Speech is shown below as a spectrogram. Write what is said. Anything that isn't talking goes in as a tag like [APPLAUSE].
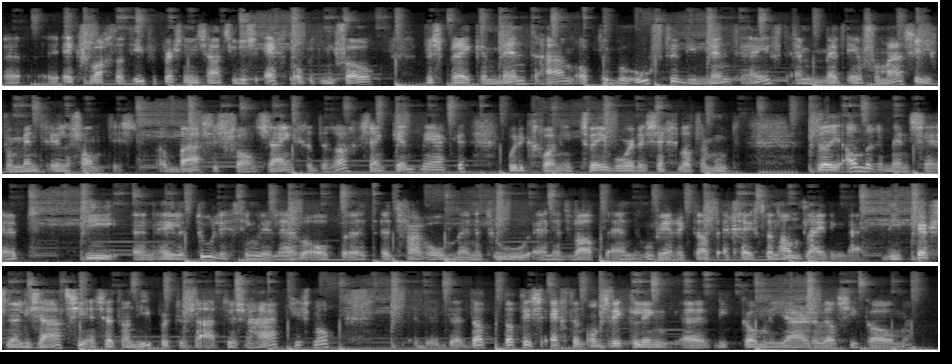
uh, ik verwacht dat hyperpersonalisatie dus echt op het niveau. We spreken ment aan op de behoeften die ment heeft. En met informatie die voor ment relevant is. Op basis van zijn gedrag, zijn kenmerken, moet ik gewoon in twee woorden zeggen wat er moet. Terwijl je andere mensen hebt die een hele toelichting willen hebben op het, het waarom en het hoe en het wat en hoe werkt dat en geeft er een handleiding bij. Die personalisatie en zet dan hyper tussen, tussen haakjes nog. Dat, dat is echt een ontwikkeling uh, die komende jaren wel zie komen.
